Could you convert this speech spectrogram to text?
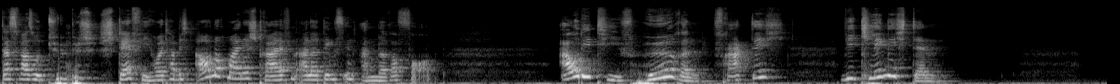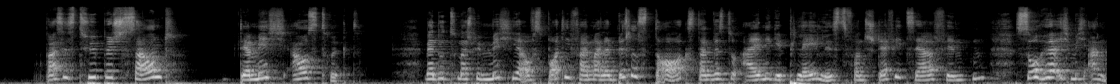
Das war so typisch Steffi. Heute habe ich auch noch meine Streifen, allerdings in anderer Form. Auditiv hören. Frag dich, wie klinge ich denn? Was ist typisch Sound, der mich ausdrückt? Wenn du zum Beispiel mich hier auf Spotify mal ein bisschen stalkst, dann wirst du einige Playlists von Steffi Zerr finden. So höre ich mich an.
